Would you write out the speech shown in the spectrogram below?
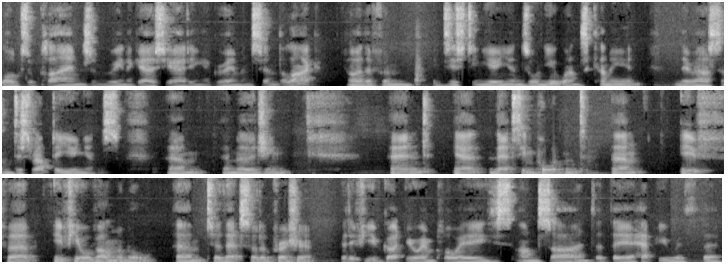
logs of claims and renegotiating agreements and the like, either from existing unions or new ones coming in. And there are some disruptor unions um, emerging. And that's important um, if, uh, if you're vulnerable um, to that sort of pressure. But if you've got your employees on side, that they're happy with the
